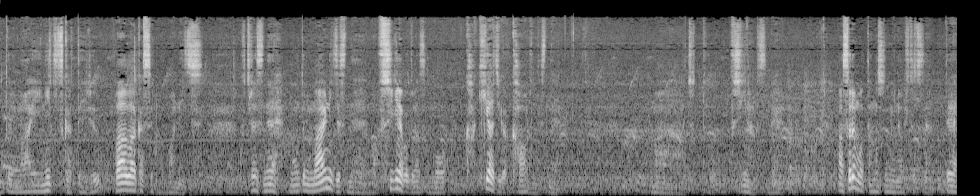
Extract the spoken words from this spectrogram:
本当に毎日使っているファーバーカステルの毎日。こちらですね。本当に毎日ですね、まあ、不思議なことなんですけども書き味が変わるんですね。まあちょっと不思議なんですね、まあ、それも楽しみの一つであって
